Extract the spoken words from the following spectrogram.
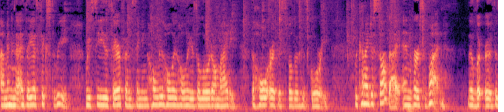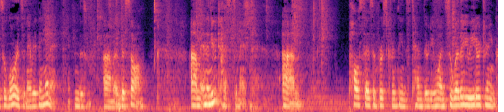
Um, and in Isaiah 6 3, we see the seraphim singing, Holy, holy, holy is the Lord Almighty. The whole earth is filled with his glory. We kind of just saw that in verse 1. The earth is the Lord's and everything in it, in this, um, this psalm. Um, in the New Testament, um, Paul says in 1 Corinthians 10 31, so whether you eat or drink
